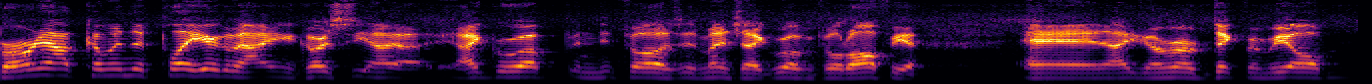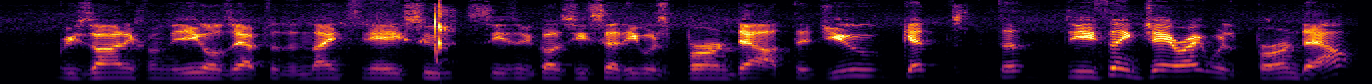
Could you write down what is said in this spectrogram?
burnout come into play here? I of course, you know, I grew up in as I mentioned, I grew up in Philadelphia, and I remember Dick Vermeil resigning from the Eagles after the 1980 season because he said he was burned out. Did you get? The, do you think Jay Wright was burned out?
